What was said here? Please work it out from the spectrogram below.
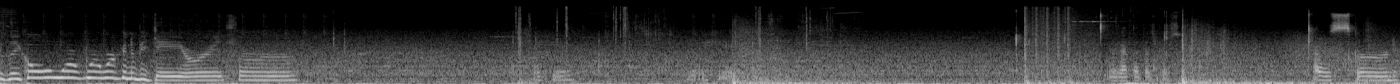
It's like, oh, we're, we're, we're gonna be gay, alright, so. Right here. Right here. I got that, that person. I was scared.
